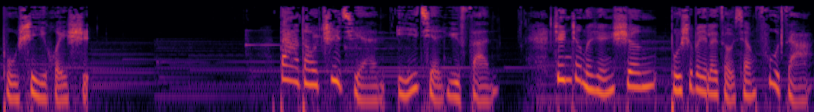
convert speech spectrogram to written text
不是一回事。大道至简，以简驭繁。真正的人生不是为了走向复杂。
